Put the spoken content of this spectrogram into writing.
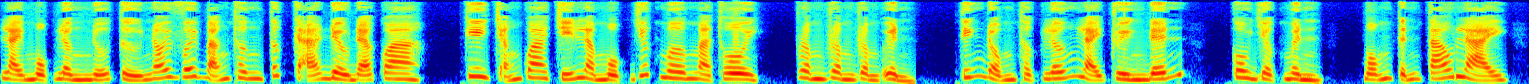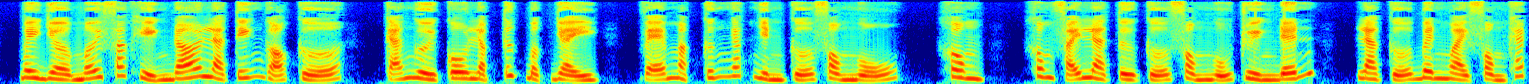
lại một lần nữa tự nói với bản thân tất cả đều đã qua, kia chẳng qua chỉ là một giấc mơ mà thôi, rầm rầm rầm ình, tiếng động thật lớn lại truyền đến, cô giật mình, bỗng tỉnh táo lại, bây giờ mới phát hiện đó là tiếng gõ cửa, cả người cô lập tức bật dậy, vẻ mặt cứng ngắc nhìn cửa phòng ngủ, không, không phải là từ cửa phòng ngủ truyền đến, là cửa bên ngoài phòng khách,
